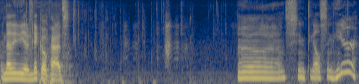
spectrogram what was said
And now they need their Nicopads. Uh, I don't see anything else in here.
